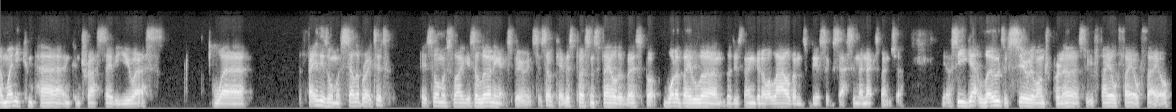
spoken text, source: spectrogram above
and when you compare and contrast, say, the US, where failure is almost celebrated, it's almost like it's a learning experience. It's okay, this person's failed at this, but what have they learned that is then going to allow them to be a success in their next venture? You know, so you get loads of serial entrepreneurs who fail, fail, fail.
